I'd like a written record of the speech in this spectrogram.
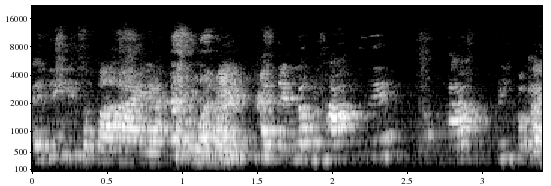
อันนี้สบายอะอันนั้นลองพักสิลองพักพลิกไก่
